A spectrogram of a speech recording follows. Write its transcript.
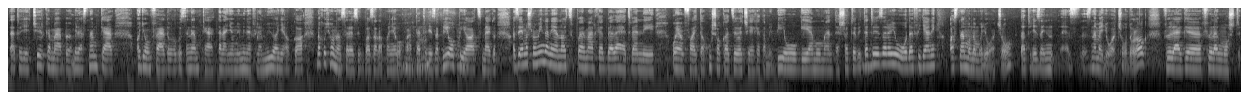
Tehát, hogy egy csirkemelből mi lesz, nem kell agyon feldolgozni, nem kell telenyomni mindenféle műanyaggal, meg hogy honnan szerezzük be az alapanyagokat. Uh-huh. Tehát, hogy ez a biopiac, meg azért most már minden ilyen nagy szupermarketben lehet venni olyan fajta húsokat, zöldségeket, ami bio, GMO-mentes, stb. Uh-huh. Tehát, hogy ezzel jó odafigyelni, azt nem mondom, hogy olcsó. Tehát, hogy ez, egy, ez, ez nem egy olcsó dolog, főleg, főleg most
